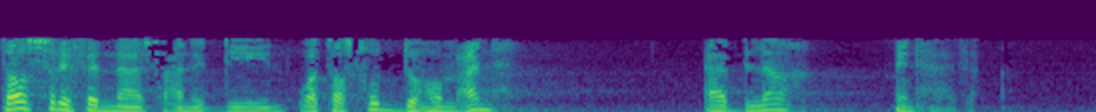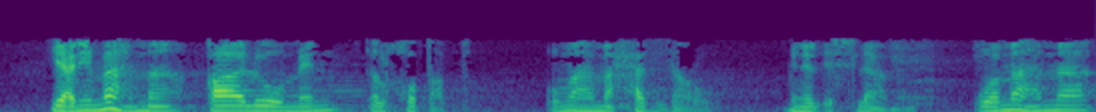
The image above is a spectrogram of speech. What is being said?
تصرف الناس عن الدين وتصدهم عنه أبلغ من هذا. يعني مهما قالوا من الخطب ومهما حذروا من الإسلام ومهما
